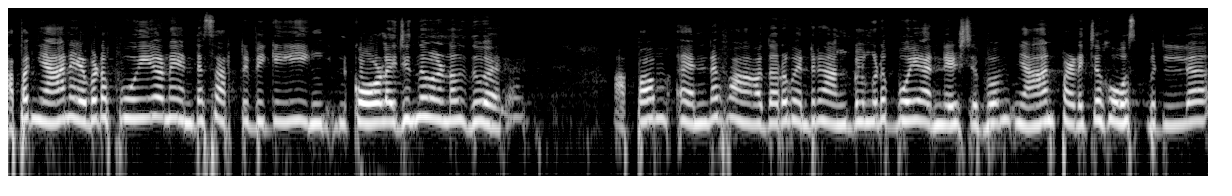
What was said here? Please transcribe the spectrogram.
അപ്പം ഞാൻ എവിടെ പോയാണ് എന്റെ സർട്ടിഫിക്കറ്റ് ഈ കോളേജിൽ നിന്ന് വേണം ഇത് വരാൻ. അപ്പം എന്റെ ഫാദറും എന്റെ ഒരു അങ്കിളും കൂടെ പോയി അന്വേഷിച്ചപ്പം ഞാൻ പഠിച്ച ഹോസ്പിറ്റലിൽ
